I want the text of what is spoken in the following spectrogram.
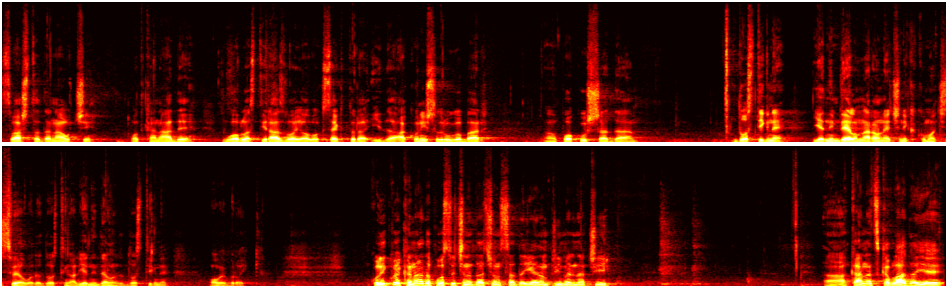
svašta da nauči od Kanade u oblasti razvoja ovog sektora i da ako ništa drugo bar pokuša da dostigne jednim delom, naravno neće nikako moći sve ovo da dostigne, ali jednim delom da dostigne ove brojke. Koliko je Kanada posvećena, daću vam sada jedan primer, znači, a, kanadska vlada je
